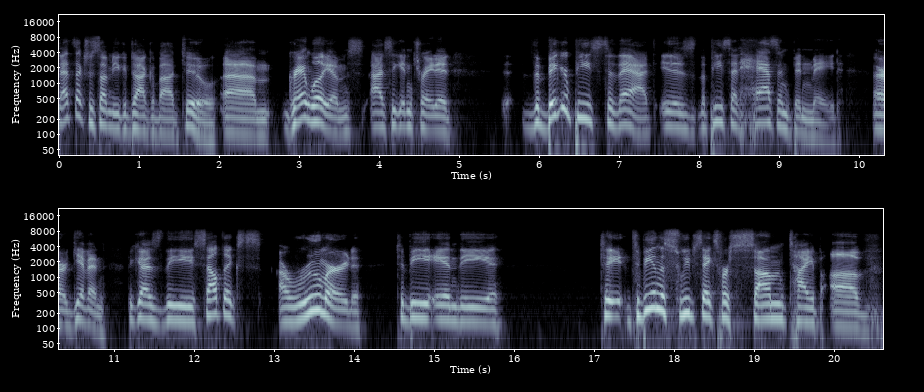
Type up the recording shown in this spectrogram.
that's actually something you could talk about too. Um, Grant Williams obviously getting traded. The bigger piece to that is the piece that hasn't been made or given because the Celtics are rumored to be in the to to be in the sweepstakes for some type of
